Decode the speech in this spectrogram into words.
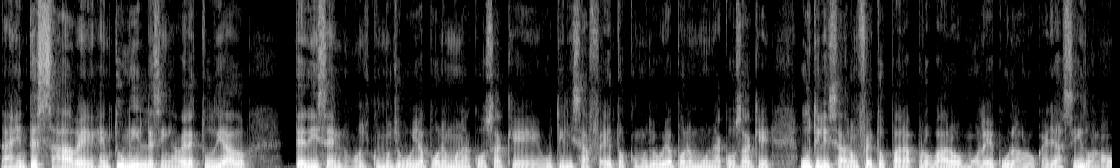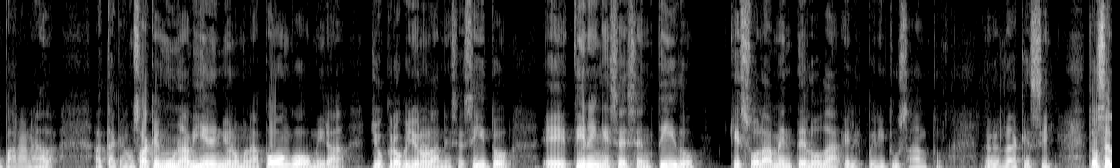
La gente sabe, gente humilde sin haber estudiado, te dicen, no, ¿cómo yo voy a ponerme una cosa que utiliza fetos? ¿Cómo yo voy a ponerme una cosa que utilizaron fetos para probar o moléculas o lo que haya sido? No, para nada. Hasta que no saquen una bien, yo no me la pongo, o mira, yo creo que yo no la necesito. Eh, tienen ese sentido que solamente lo da el Espíritu Santo. De verdad que sí. Entonces,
